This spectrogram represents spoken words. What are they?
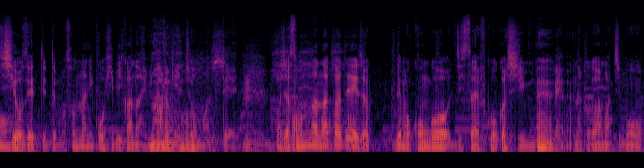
しようぜって言ってもそんなにこう響かないみたいな現状もあって。うんまあ、じゃあそんな中でじゃあでも今後実際福岡市も含めええ。中川町も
